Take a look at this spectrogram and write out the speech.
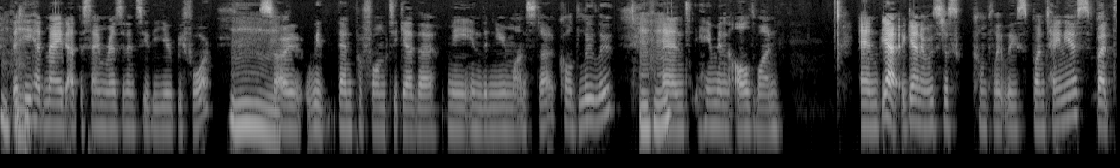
mm-hmm. that he had made at the same residency the year before. Mm. So we then performed together, me in the new monster called Lulu, mm-hmm. and him in the old one. And yeah, again, it was just completely spontaneous, but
